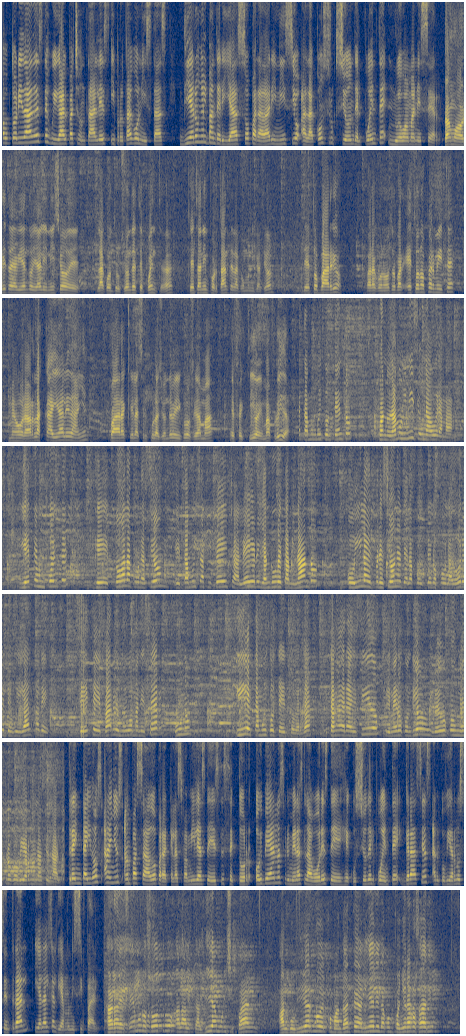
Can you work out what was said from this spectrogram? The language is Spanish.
Autoridades de Huigalpa, Chontales y protagonistas dieron el banderillazo para dar inicio a la construcción del puente Nuevo Amanecer. Estamos ahorita ya viendo ya el inicio de la construcción de este puente, que es tan importante la comunicación de estos barrios para con otros barrios. Esto nos permite mejorar las calles aledañas para que la circulación de vehículos sea más efectiva y más fluida. Estamos muy contentos cuando damos inicio una obra más. Y este es un puente que toda la población está muy satisfecha, alegre, ya anduve caminando, oí las expresiones de, los pobladores de Huigalpa, de este barrio Nuevo Amanecer, uno, y está muy contento, ¿verdad? Están agradecidos, primero con Dios y luego con nuestro gobierno nacional. 32 años han pasado para que las familias de este sector hoy vean las primeras labores de ejecución del puente gracias al gobierno central y a la alcaldía municipal. Agradecemos nosotros a la alcaldía municipal, al gobierno del comandante Daniel y la compañera Rosario,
